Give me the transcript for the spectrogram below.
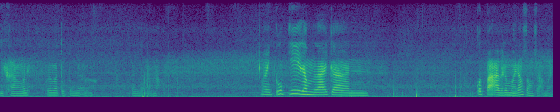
กี่ครั้งวะเนี่ยมันมาตกตรงเนี้ยเอะอันนี้อะไอ้คุกกี้ทำลายกันกดปลาไปทำไมตั้งสองสามอัน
